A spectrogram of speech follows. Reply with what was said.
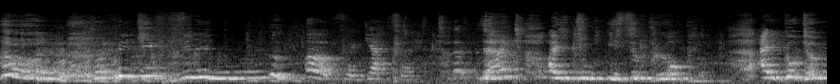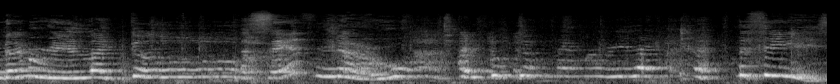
Oh, Mickey Finn. Oh, forget it. That, I think, is the problem. I've got a memory like a no, I looked up memory Like Uh, the thing is,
